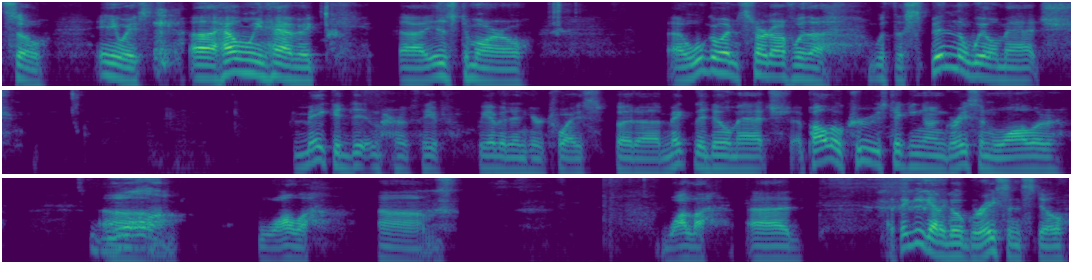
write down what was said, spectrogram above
so, anyways, uh, Halloween Havoc uh, is tomorrow. Uh, we'll go ahead and start off with a with the spin the wheel match. Make a di- we have it in here twice, but uh, make the deal match. Apollo Crews taking on Grayson Waller. Um, Walla. Um, Walla. Uh, I think you got to go Grayson still.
